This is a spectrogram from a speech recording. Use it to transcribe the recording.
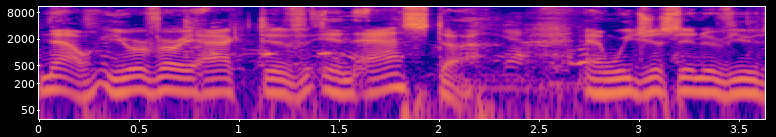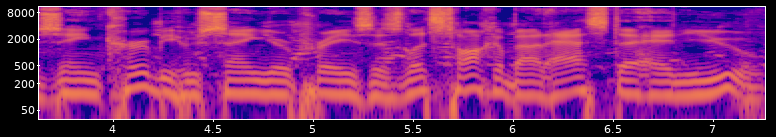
Now, you're very active in ASTA, Yeah. and we just interviewed Zane Kerby, who sang your praises. Let's talk about ASTA and you.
